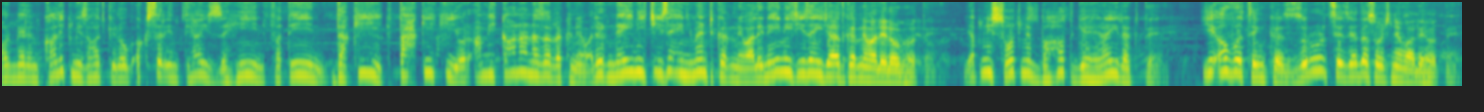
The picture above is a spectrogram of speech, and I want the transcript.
और मेलनकालिक मिजाज के लोग अक्सर इंतहाई जहीन, फतीन, दकीक, तहकीकी और अमीकाना नज़र रखने वाले और नई नई चीज़ें इन्वेंट करने वाले, नई नई चीज़ें ईजाद करने वाले लोग होते हैं। ये अपनी सोच में बहुत गहराई रखते हैं। ये ओवर थिंकर्स ज़रूरत से ज़्यादा सोचने वाले होते हैं।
